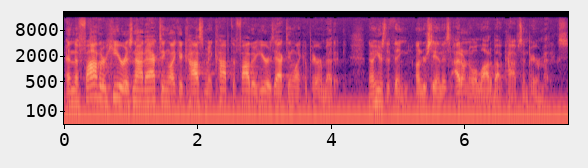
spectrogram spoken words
And the Father here is not acting like a cosmic cop, the Father here is acting like a paramedic. Now, here's the thing understand this. I don't know a lot about cops and paramedics.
